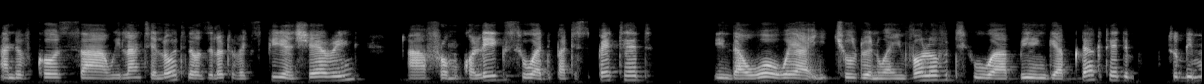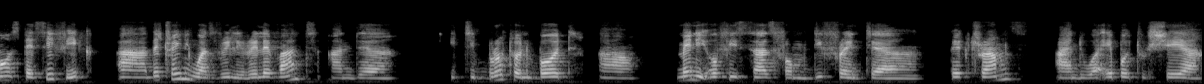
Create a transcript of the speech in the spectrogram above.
And of course, uh, we learned a lot. There was a lot of experience sharing uh, from colleagues who had participated in the war where children were involved who were being abducted. To be more specific, uh, the training was really relevant and uh, it brought on board uh, many officers from different uh, spectrums and were able to share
